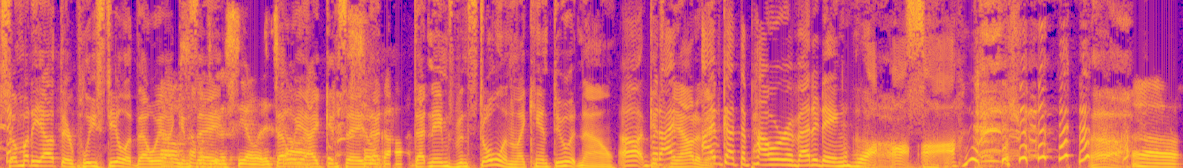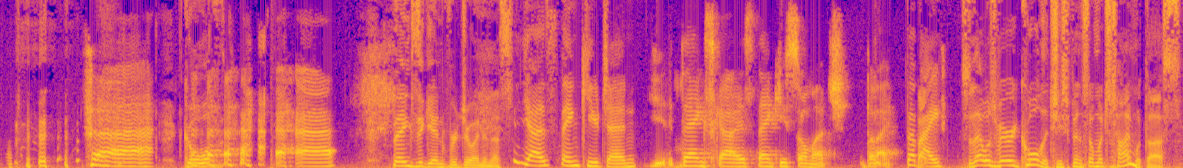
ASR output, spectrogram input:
Somebody out there, please steal it. That way I Oh, can say gonna steal it. It's that way. I can say So that gone. that name's been stolen and I can't do it now. Uh, but I've, out of it. I've got the power of editing. Wah, ah, ah. cool. Thanks again for joining us. Yes, thank you, Jenn. Thanks, guys. Thank you so much. Bye bye. Bye bye. So that was very cool that she spent so much time with us.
